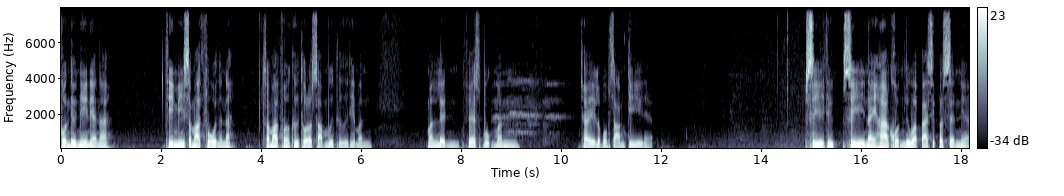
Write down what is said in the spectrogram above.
คนเดี๋ยวนี้เนี่ยนะ ที่มีสมาร์ทโฟนนะนะสมาร์ทโฟนก็คือโทรศัพท์มือถือที่มันมันเล่น Facebook มันใช้ระบบ 3G เนี่ยสี่ถึงสี่ในห้าคนหรือว่าแปดสิบเปอร์เซ็นเนี่ย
